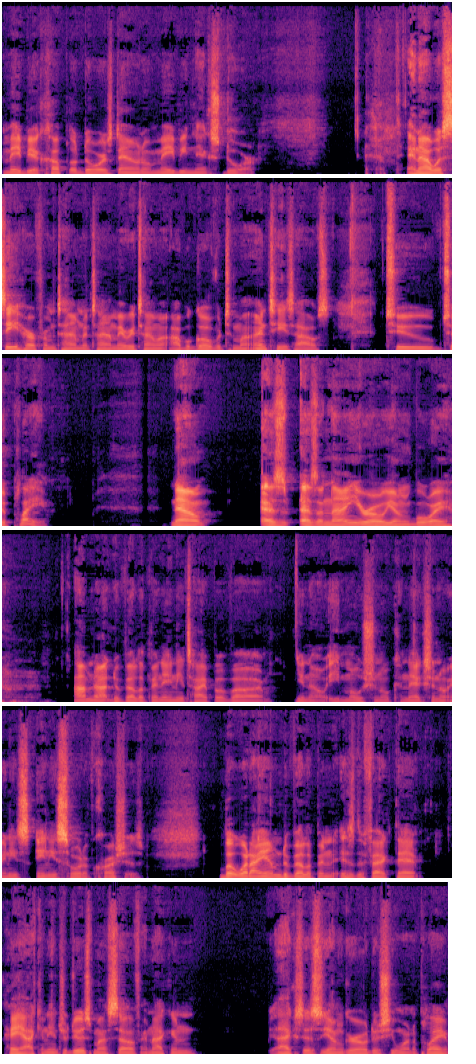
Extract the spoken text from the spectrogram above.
maybe a couple of doors down or maybe next door. And I would see her from time to time. Every time I would go over to my auntie's house to to play. Now, as as a nine year old young boy, I'm not developing any type of uh, you know emotional connection or any any sort of crushes. But what I am developing is the fact that hey, I can introduce myself and I can ask this young girl, does she want to play?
